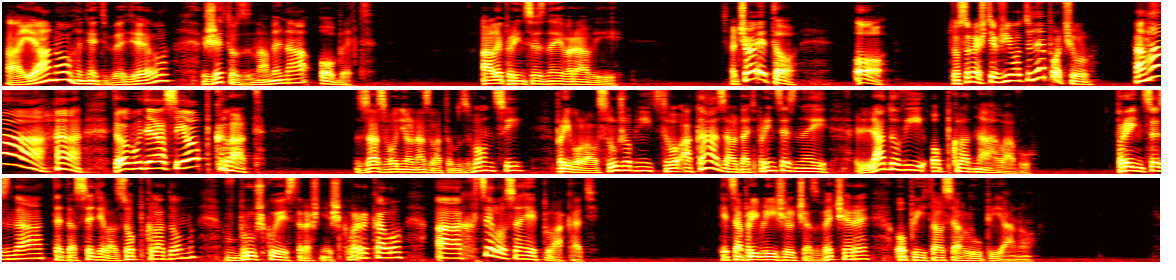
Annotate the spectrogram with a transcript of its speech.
a Jano hneď vedel, že to znamená obed. Ale princeznej vraví. A čo je to? O, to som ešte v živote nepočul. Aha, ha, to bude asi obklad. Zazvonil na zlatom zvonci, privolal služobníctvo a kázal dať princeznej ľadový obklad na hlavu. Princezná teda sedela s obkladom, v brúšku jej strašne škvrkalo a chcelo sa jej plakať. Keď sa priblížil čas večere, opýtal sa hlúpy Jano.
